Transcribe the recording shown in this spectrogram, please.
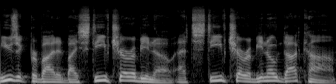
Music provided by Steve Cherubino at stevecherubino.com.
